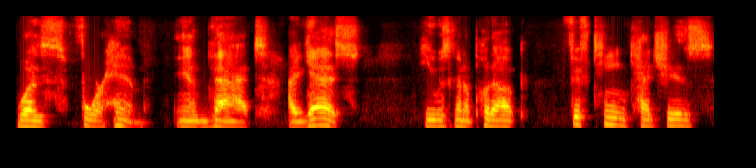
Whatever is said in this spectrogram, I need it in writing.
was for him, and that I guess he was going to put up 15 catches,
